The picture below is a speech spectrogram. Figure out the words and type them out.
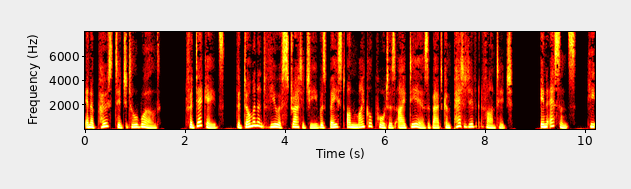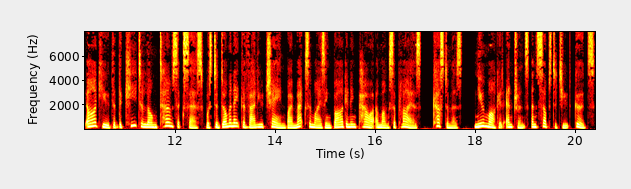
in a post digital world. For decades, the dominant view of strategy was based on Michael Porter's ideas about competitive advantage. In essence, he argued that the key to long term success was to dominate the value chain by maximizing bargaining power among suppliers, customers, new market entrants, and substitute goods.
